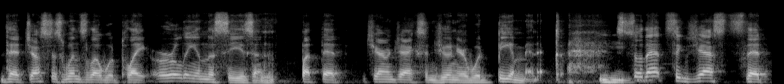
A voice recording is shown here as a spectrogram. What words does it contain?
that Justice Winslow would play early in the season, but that Jaren Jackson Jr. would be a minute. Mm-hmm. So that suggests that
